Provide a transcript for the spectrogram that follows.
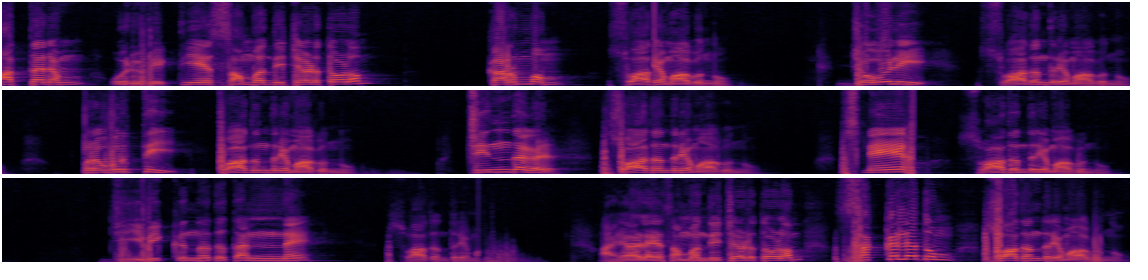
അത്തരം ഒരു വ്യക്തിയെ സംബന്ധിച്ചിടത്തോളം കർമ്മം സ്വാതന്ത്ര്യമാകുന്നു ജോലി സ്വാതന്ത്ര്യമാകുന്നു. പ്രവൃത്തി സ്വാതന്ത്ര്യമാകുന്നു. ചിന്തകൾ സ്വാതന്ത്ര്യമാകുന്നു. സ്നേഹം സ്വാതന്ത്ര്യമാകുന്നു. ജീവിക്കുന്നത് തന്നെ സ്വാതന്ത്ര്യമാകുന്നു. അയാളെ സംബന്ധിച്ചിടത്തോളം സകലതും സ്വാതന്ത്ര്യമാകുന്നു.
